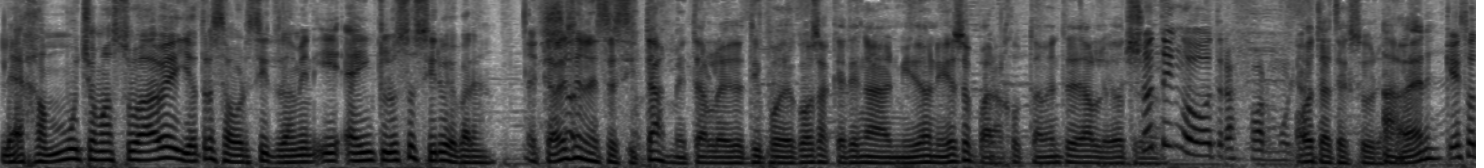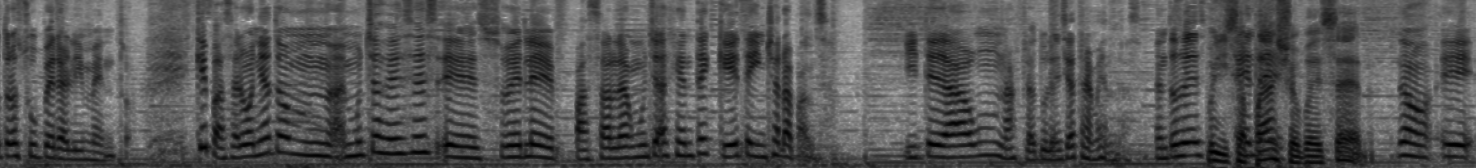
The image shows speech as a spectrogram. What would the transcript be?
La deja mucho más suave y otro saborcito también. Y, e incluso sirve para. Es que a veces necesitas meterle ese tipo de cosas que tengan almidón y eso para justamente darle otro, Yo tengo otra fórmula. otra textura. A ver. que es otro superalimento. ¿Qué pasa? El boñato mm, muchas veces eh, suele pasarle a mucha gente que te hincha la panza y te da unas flatulencias tremendas. Entonces, entre- zapallo puede ser. no, eh,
